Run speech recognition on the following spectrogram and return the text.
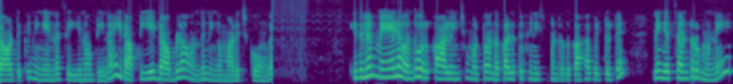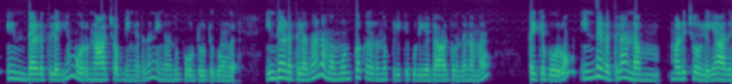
டாட்டுக்கு நீங்கள் என்ன செய்யணும் அப்படின்னா இதை அப்படியே டபுளாக வந்து நீங்கள் மடிச்சுக்கோங்க. இதில் மேலே வந்து ஒரு கால் இன்ச்சு மட்டும் அந்த கழுத்து ஃபினிஷ் பண்ணுறதுக்காக விட்டுட்டு நீங்கள் சென்டர் பண்ணி இந்த இடத்துலையும் ஒரு நாச் அப்படிங்கிறத நீங்கள் வந்து போட்டு விட்டுக்கோங்க. இந்த இடத்துல தான் நம்ம முன்பக்கம் இருந்து பிடிக்கக்கூடிய டாட் வந்து நம்ம தைக்க போகிறோம் இந்த இடத்துல அந்த மடித்தோம் இல்லையா அது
